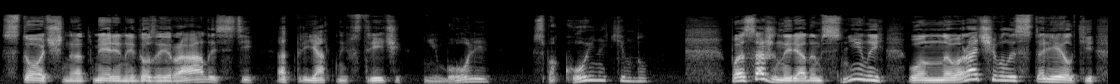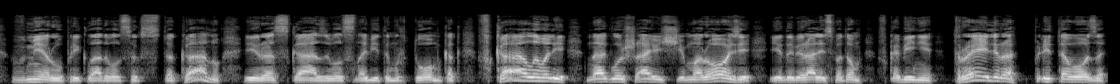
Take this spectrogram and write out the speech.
с точно отмеренной дозой радости от приятной встречи, не более, спокойно кивнул. Посаженный рядом с Ниной, он наворачивал из тарелки, в меру прикладывался к стакану и рассказывал с набитым ртом, как вкалывали на оглушающем морозе и добирались потом в кабине трейлера плитовоза.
